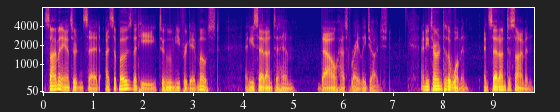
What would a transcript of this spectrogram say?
Simon answered and said, I suppose that he to whom he forgave most. And he said unto him, Thou hast rightly judged. And he turned to the woman, and said unto Simon,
